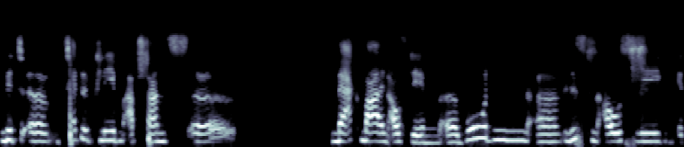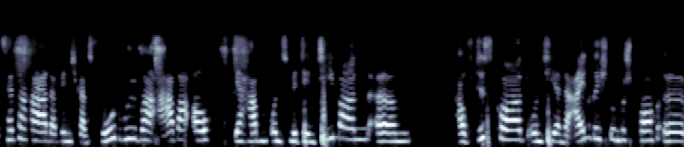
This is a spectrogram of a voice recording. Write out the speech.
mit äh, Zettelkleben, Abstands, äh, Merkmalen auf dem äh, Boden, äh, Listen auslegen etc. Da bin ich ganz froh drüber. Aber auch wir haben uns mit den Teamern ähm, auf Discord und hier in der Einrichtung äh,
